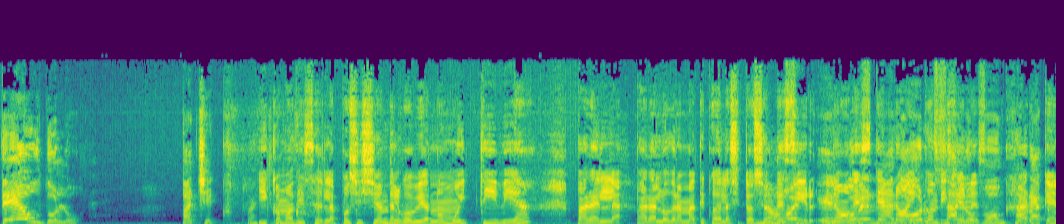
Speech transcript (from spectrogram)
Teodulo Pacheco. Y como dices, la posición del gobierno muy tibia para el, para lo dramático de la situación, No, decir, el- el no, es que no hay condiciones Salomón porque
